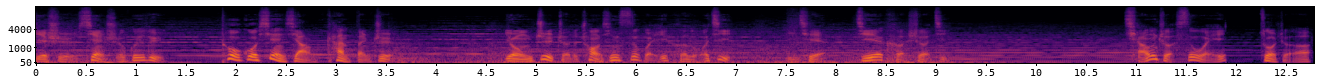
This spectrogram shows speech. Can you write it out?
揭示现实规律，透过现象看本质，用智者的创新思维和逻辑，一切皆可设计。强者思维，作者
